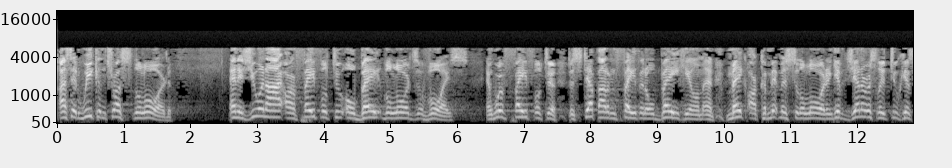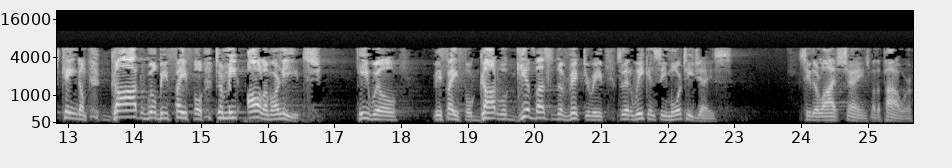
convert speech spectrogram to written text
I said we can trust the Lord. And as you and I are faithful to obey the Lord's voice, and we're faithful to, to step out in faith and obey Him and make our commitments to the Lord and give generously to His kingdom, God will be faithful to meet all of our needs. He will be faithful, God will give us the victory so that we can see more TJs see their lives changed by the power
